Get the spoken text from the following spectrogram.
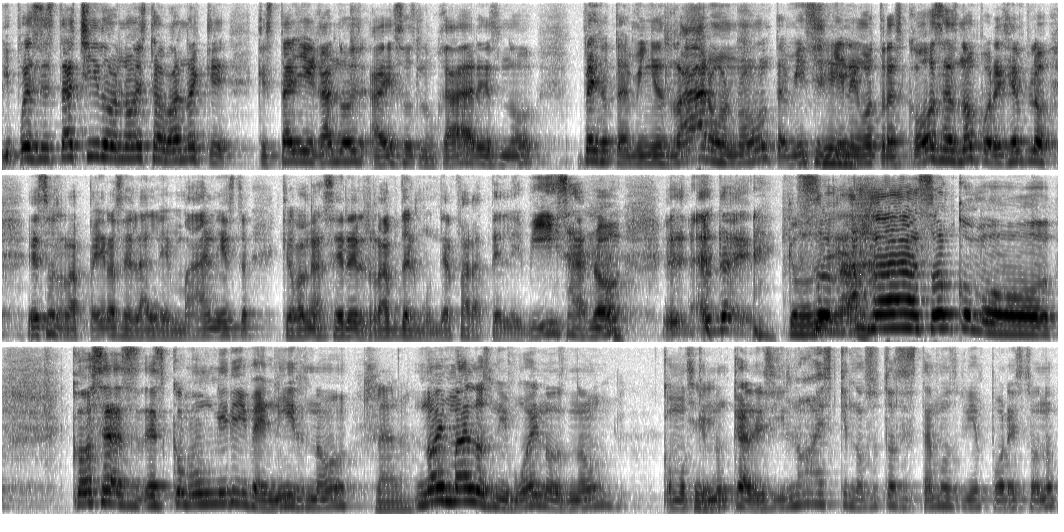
Y pues está chido, ¿no? Esta banda que, que está llegando a esos lugares, ¿no? Pero también es raro, ¿no? También se vienen otras cosas, ¿no? Por ejemplo, esos raperos, el alemán y esto, que van a hacer el rap del mundo para Televisa, ¿no? son, ajá, son como cosas, es como un ir y venir, ¿no? Claro. No hay malos ni buenos, ¿no? Como que nunca decir, no, es que nosotros estamos bien por esto, ¿no?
